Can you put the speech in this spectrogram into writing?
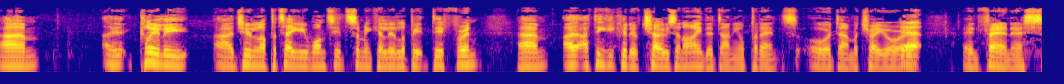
Um, uh, clearly, uh, Julian Lopetegui wanted something a little bit different. Um, I, I think he could have chosen either Daniel Perez or Adama Traore. Yeah. In fairness,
